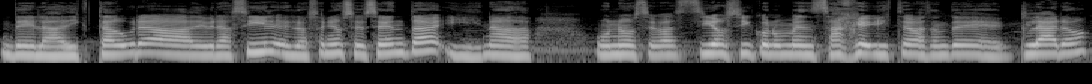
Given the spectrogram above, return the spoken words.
de la dictadura de Brasil en los años 60 y nada, uno se va sí o sí con un mensaje, viste, bastante claro.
